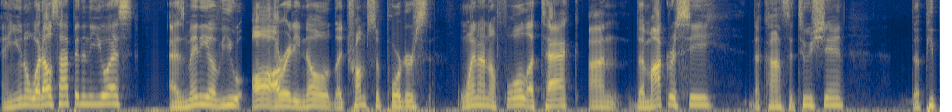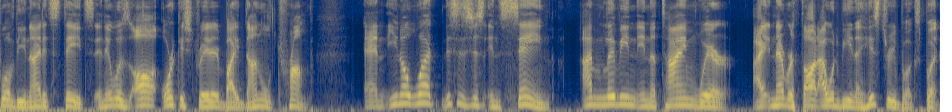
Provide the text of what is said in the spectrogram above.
And you know what else happened in the US? As many of you all already know, the Trump supporters went on a full attack on democracy, the Constitution, the people of the United States, and it was all orchestrated by Donald Trump. And you know what? This is just insane. I'm living in a time where I never thought I would be in the history books, but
